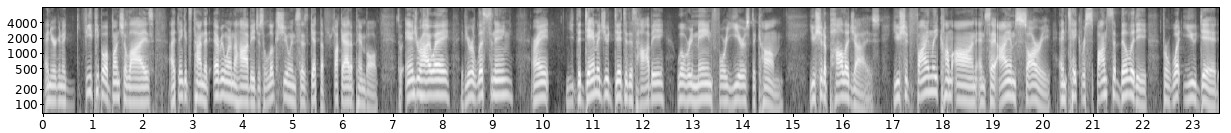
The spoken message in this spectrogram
and you're going to feed people a bunch of lies, I think it's time that everyone in the hobby just looks you and says, get the fuck out of pinball. So, Andrew Heighway, if you're listening, all right, the damage you did to this hobby will remain for years to come. You should apologize. You should finally come on and say, I am sorry, and take responsibility for what you did,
